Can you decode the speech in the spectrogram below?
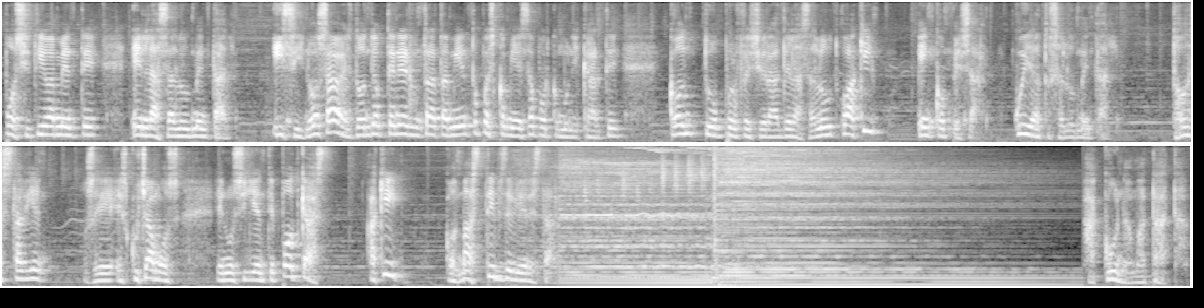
positivamente en la salud mental. Y si no sabes dónde obtener un tratamiento, pues comienza por comunicarte con tu profesional de la salud o aquí en Compensar. Cuida tu salud mental. Todo está bien. Nos escuchamos en un siguiente podcast aquí con más tips de bienestar. Hakuna Matata.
